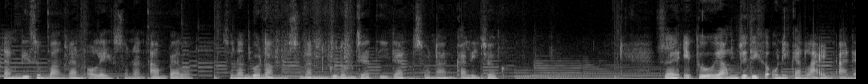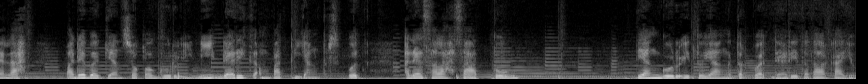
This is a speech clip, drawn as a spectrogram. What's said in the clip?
yang disumbangkan oleh Sunan Ampel, Sunan Bonang, Sunan Gunung Jati, dan Sunan Kalijogo. Selain itu, yang menjadi keunikan lain adalah pada bagian soko guru ini dari keempat tiang tersebut ada salah satu tiang guru itu yang terbuat dari tetal kayu.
